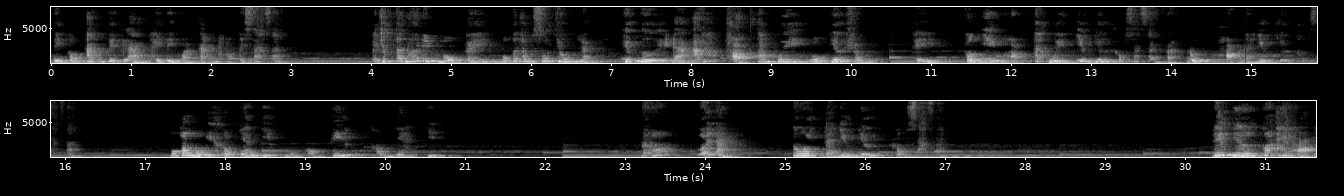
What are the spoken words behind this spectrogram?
vì công ăn, việc làm hay vì hoàn cảnh họ phải sát sanh. Và chúng ta nói đến một cái một cái thông số chung là những người đã thọ tam quy ngũ giới rồi, thì phần nhiều họ phát nguyện giữ giới không sát sanh và đúng họ là giữ giới không sát sanh. Một con mũi không dám giết, một con kiến không dám giết. Đó gọi là tôi đã giữ giới không sát sanh. Nếu như có ai hỏi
